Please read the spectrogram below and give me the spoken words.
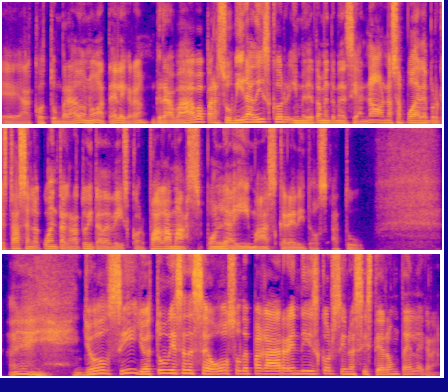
eh, acostumbrado ¿no? a Telegram, grababa para subir a Discord, inmediatamente me decía, no, no se puede porque estás en la cuenta gratuita de Discord, paga más, ponle ahí más créditos a tu... yo sí, yo estuviese deseoso de pagar en Discord si no existiera un Telegram.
